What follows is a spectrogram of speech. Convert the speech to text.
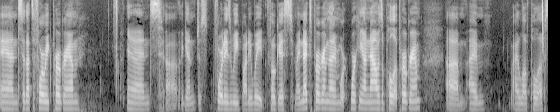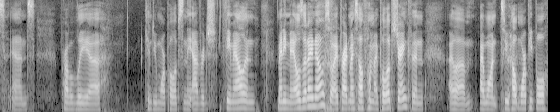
And so that's a four week program. And uh, again, just four days a week, body weight focused. My next program that I'm wor- working on now is a pull up program. Um, I'm I love pull ups and probably uh, can do more pull ups than the average female and many males that I know. So I pride myself on my pull up strength and I um I want to help more people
